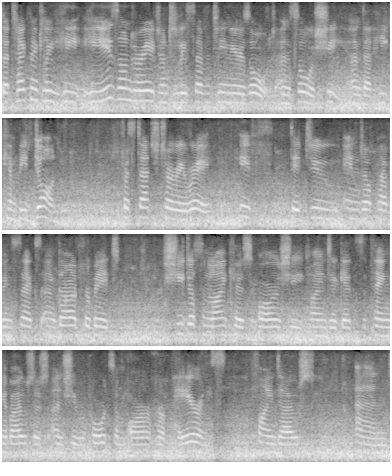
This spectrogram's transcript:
that technically he, he is underage until he's 17 years old, and so is she, and that he can be done for statutory rape if they do end up having sex, and God forbid she doesn't like it or she kind of gets a thing about it and she reports him, or her parents find out and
